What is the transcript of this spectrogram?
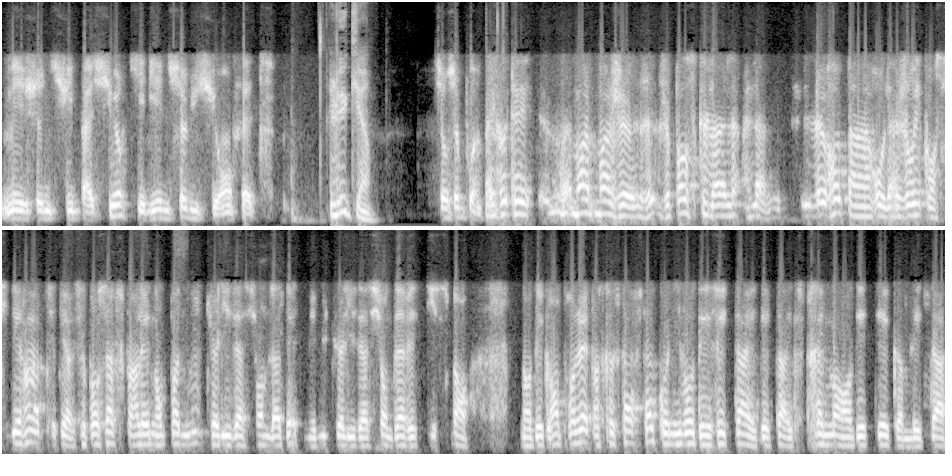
mais je ne suis pas sûr qu'il y ait une solution en fait. Luc sur ce point. Bah, écoutez, moi, moi je, je pense que l'Europe a un rôle à jouer considérable. C'est pour ça que je parlais non pas de mutualisation de la dette, mais mutualisation d'investissement dans des grands projets. Parce que je pense qu'au niveau des États et d'États extrêmement endettés comme l'État,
